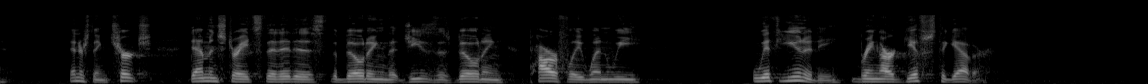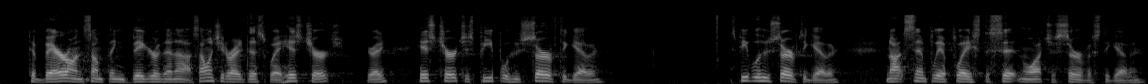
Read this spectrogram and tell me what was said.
Interesting. Church demonstrates that it is the building that Jesus is building powerfully when we, with unity, bring our gifts together to bear on something bigger than us. I want you to write it this way His church, you ready? His church is people who serve together. It's people who serve together, not simply a place to sit and watch a service together.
